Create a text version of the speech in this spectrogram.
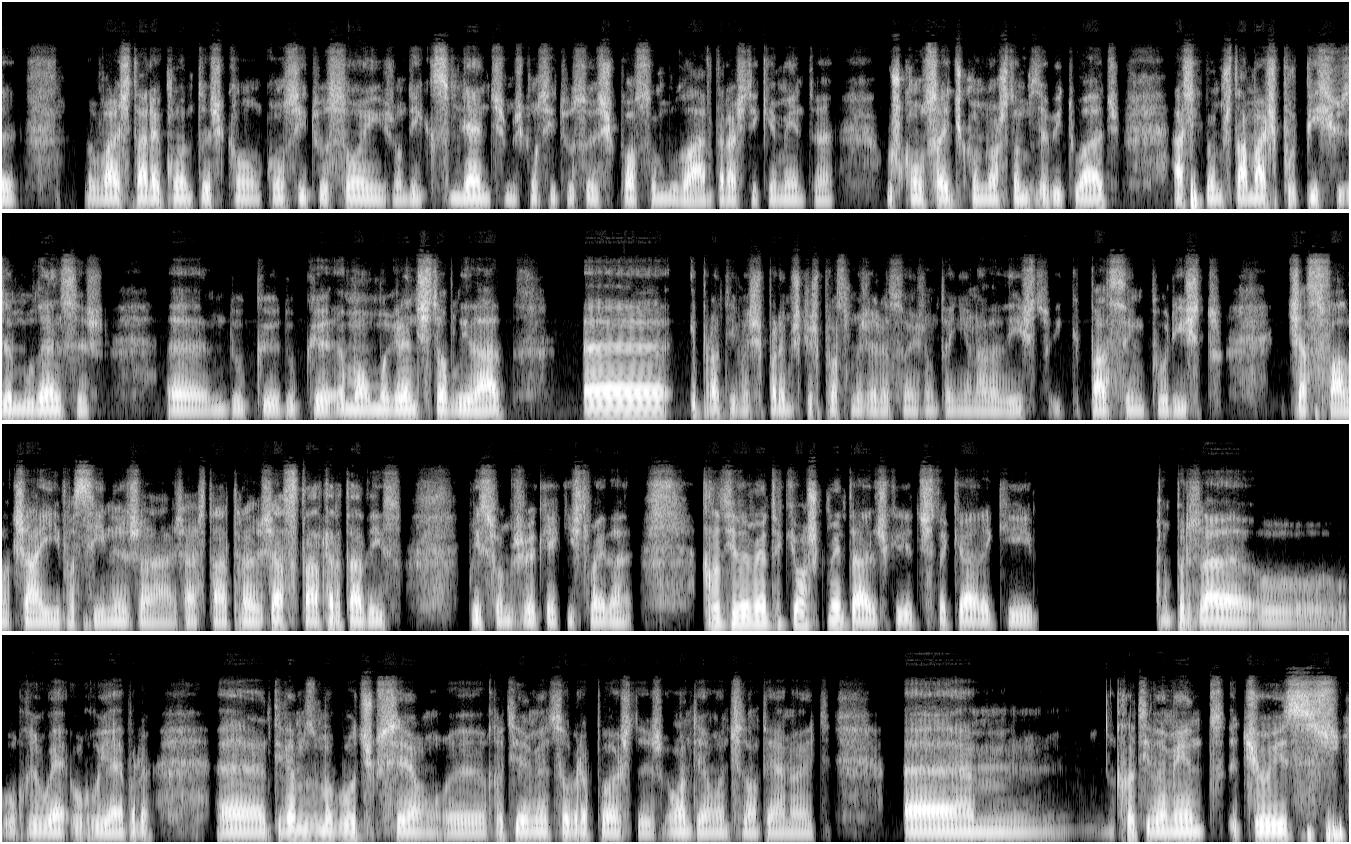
vai estar a contas com, com situações, não digo semelhantes, mas com situações que possam mudar drasticamente uh, os conceitos como nós estamos habituados. Acho que vamos estar mais propícios a mudanças uh, do, que, do que uma, uma grande estabilidade. Uh, e pronto, e esperamos que as próximas gerações não tenham nada disto e que passem por isto. Já se fala que já há aí vacinas, já, já, está já se está a tratar disso, por isso vamos ver o que é que isto vai dar. Relativamente aqui aos comentários, queria destacar aqui para já o, o, Rio, o Rui Ebra. Uh, tivemos uma boa discussão uh, relativamente sobre apostas ontem ou antes de ontem à noite. Um, relativamente a juices,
